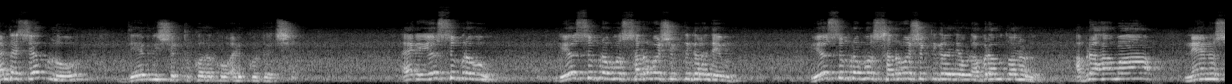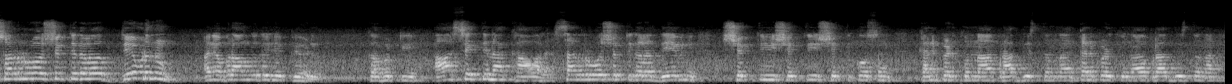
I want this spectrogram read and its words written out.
గంట సేపులు దేవుని శక్తి కొరకు అడుక్కుంటూ వచ్చాను ఆయన యేసు ప్రభు యేసు ప్రభు సర్వశక్తి గల దేవుడు. యేసు ప్రభు సర్వశక్తి గల దేవుడు. అబ్రహంతో అన్నాడు అబ్రహమా నేను సర్వశక్తి గల దేవుడును అని అబ్రహాముతో చెప్పాడు. కాబట్టి ఆ శక్తి నాకు కావాలి. సర్వశక్తి గల దేవుని శక్తి శక్తి శక్తి కోసం కనిపెడుతున్నా ప్రార్థిస్తున్నా కనిపెడుతున్నా ప్రార్థిస్తున్నా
